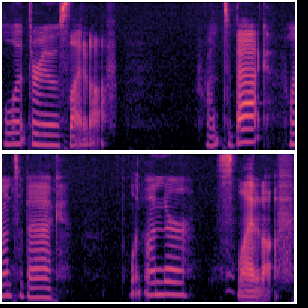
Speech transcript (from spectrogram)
Pull it through, slide it off. Front to back, front to back. Pull it under, slide it off.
